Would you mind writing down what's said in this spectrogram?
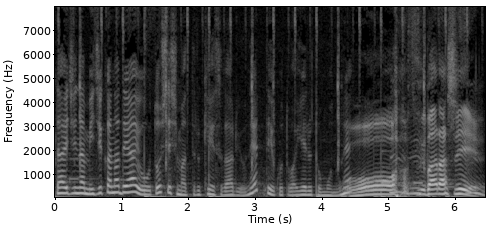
大事な身近な出会いを落としてしまってるケースがあるよねっていうことは言えると思うのね。おお、素晴らしい、うん。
